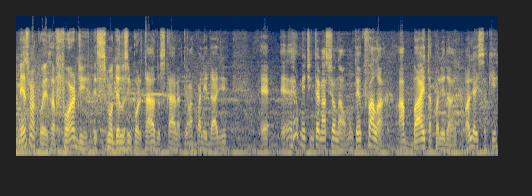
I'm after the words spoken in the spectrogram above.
Mesma coisa, a Ford, esses modelos importados, cara, tem uma qualidade é, é realmente internacional, não tenho o que falar. A baita qualidade. Olha isso aqui.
